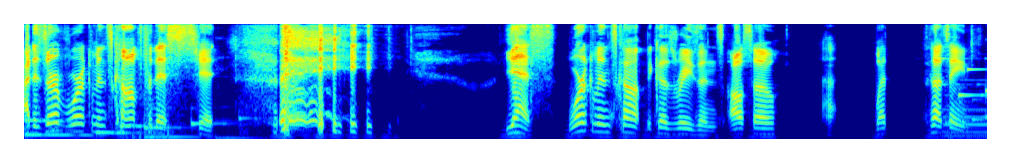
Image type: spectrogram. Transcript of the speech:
I deserve workman's comp for this shit. yes, workman's comp because reasons. Also, uh, what? Cutscene.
